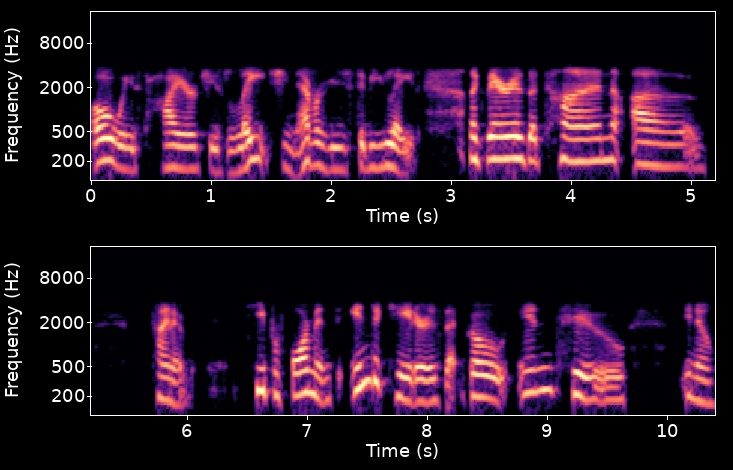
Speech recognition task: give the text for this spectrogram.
always tired. She's late. She never used to be late. Like there is a ton of kind of key performance indicators that go into you know,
